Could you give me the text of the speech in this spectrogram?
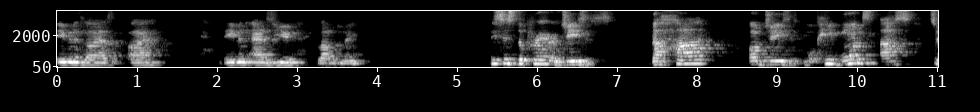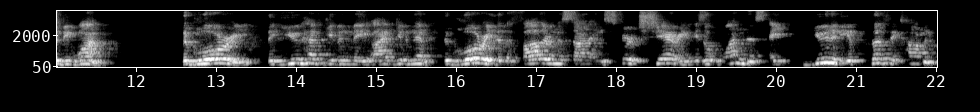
even as I, as I, even as you loved me. This is the prayer of Jesus, the heart of Jesus. He wants us to be one. The glory that you have given me, I have given them. The glory that the Father and the Son and the Spirit sharing is a oneness, a unity of perfect harmony,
